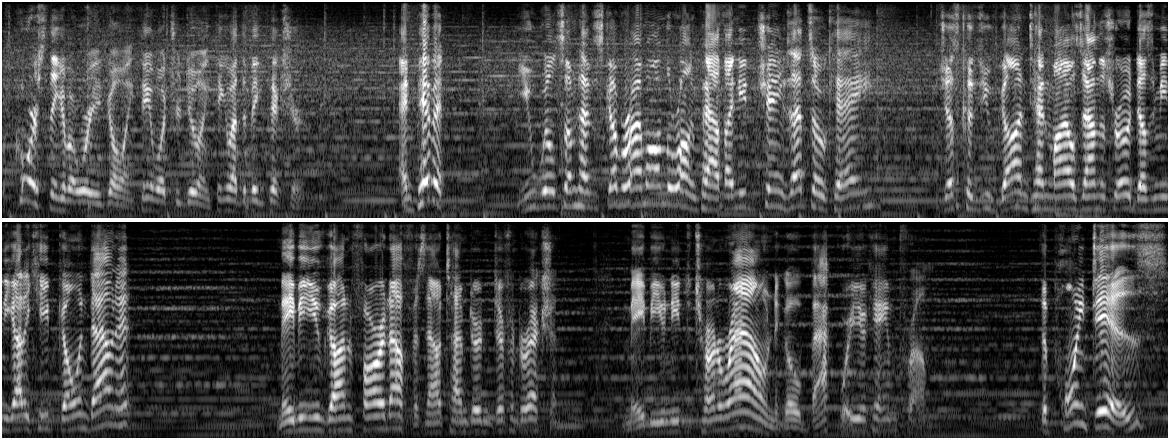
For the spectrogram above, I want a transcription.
Of course, think about where you're going. Think about what you're doing. Think about the big picture. And pivot. You will sometimes discover I'm on the wrong path. I need to change. That's okay. Just because you've gone 10 miles down this road doesn't mean you got to keep going down it. Maybe you've gone far enough. It's now time to turn a different direction. Maybe you need to turn around and go back where you came from. The point is,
